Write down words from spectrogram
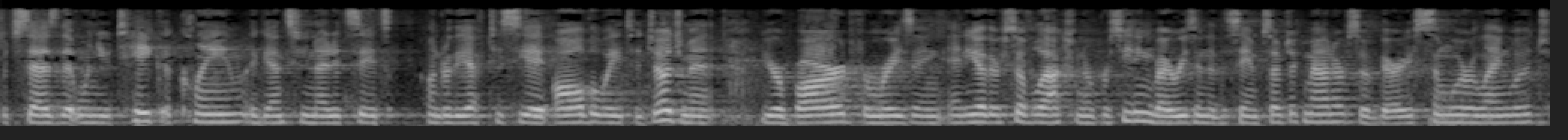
which says that when you take a claim against the United States under the FTCA all the way to judgment, you're barred from raising any other civil action or proceeding by reason of the same subject matter, so very similar language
